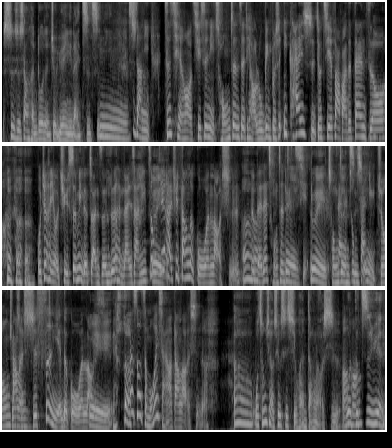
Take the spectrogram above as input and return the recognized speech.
事实上，很多人就愿意来支持你。市长，你之前哦，其实你从政这条路，并不是一开始就接爸爸的担子哦。我觉得很有趣，生命的转折真的很难想。你中间还去当了国文老师，对不对？在从政之前，对，从政中山女中当了十四年的国文老师。那时候怎么会想要当老师呢？呃，我从小就是喜欢当老师，我的志愿，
